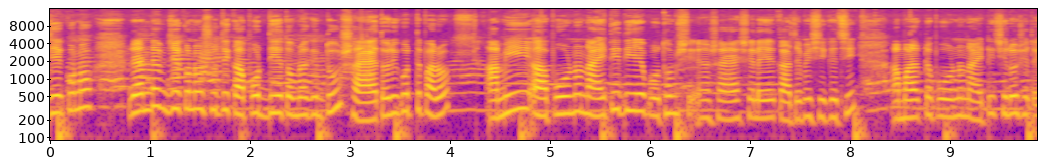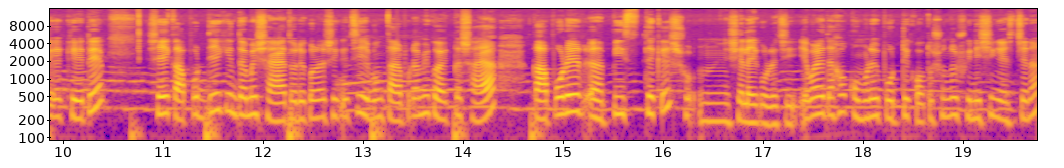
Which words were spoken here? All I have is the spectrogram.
যে কোনো র্যান্ডাম যে কোনো সুতি কাপড় দিয়ে তোমরা কিন্তু সায়া তৈরি করতে পারো। আমি পুরনো নাইটি দিয়ে প্রথম সায়া সেলাইয়ের কাজ আমি শিখেছি। আমার একটা পুরনো নাইটি ছিল সেটাকে কেটে সেই কাপড় দিয়ে কিন্তু আমি সায়া তৈরি করা শিখেছি এবং তারপরে আমি কয়েকটা সায়া কাপড়ের পিস থেকে সেলাই করেছি। এবারে দেখো কোমরের পট্টি কত সুন্দর ফিনিশিং এসছে না?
